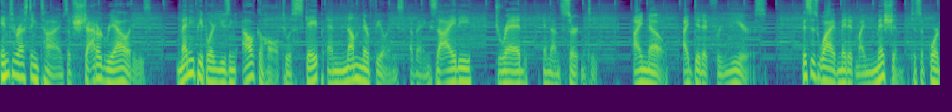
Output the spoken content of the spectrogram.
interesting times of shattered realities, many people are using alcohol to escape and numb their feelings of anxiety, dread, and uncertainty. I know, I did it for years. This is why I've made it my mission to support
